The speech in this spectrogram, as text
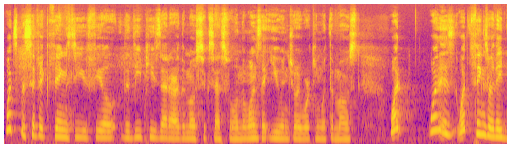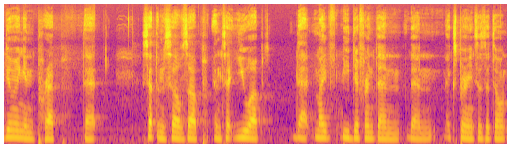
what specific things do you feel the DPs that are the most successful and the ones that you enjoy working with the most, what what is what things are they doing in prep that set themselves up and set you up that might be different than than experiences that don't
